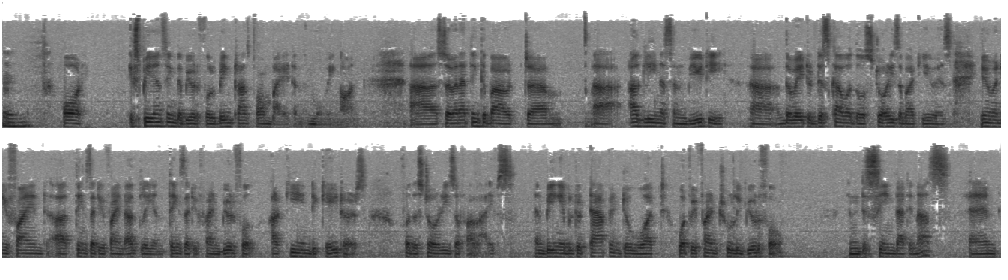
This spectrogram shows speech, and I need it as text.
Mm-hmm. Or experiencing the beautiful, being transformed by it, and then moving on. Uh, so when I think about um, uh, ugliness and beauty, uh, the way to discover those stories about you is you know when you find uh, things that you find ugly and things that you find beautiful are key indicators for the stories of our lives and being able to tap into what what we find truly beautiful and seeing that in us and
